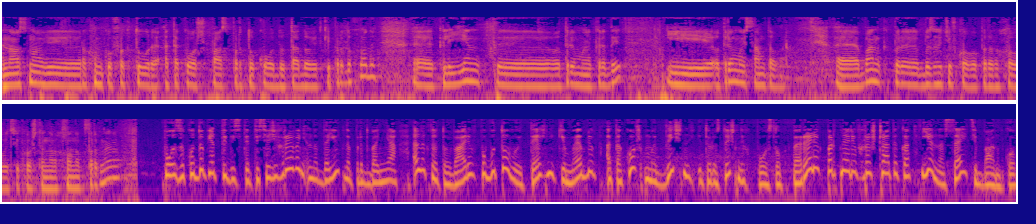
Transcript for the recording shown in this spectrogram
На основі рахунку фактури, а також паспорту коду та довідки про доходи, е, клієнт е, отримує кредит і отримує сам товар. Е, Банк безготівково перераховує ці кошти на рахунок партнера. Позику до 50 тисяч гривень надають на придбання електротоварів, побутової техніки, меблів, а також медичних і туристичних послуг. Перелік партнерів Хрещатика є на сайті банку.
